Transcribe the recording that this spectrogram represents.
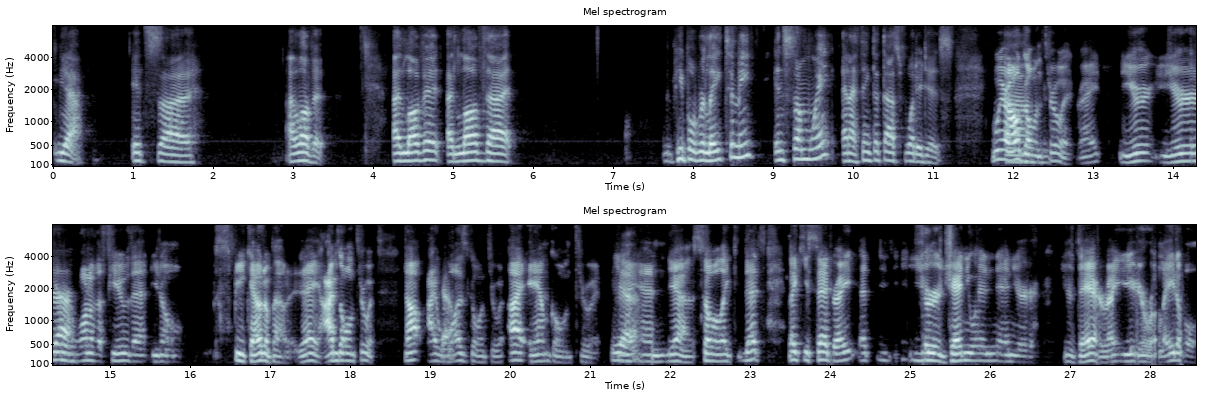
yeah it's uh i love it i love it i love that people relate to me in some way and i think that that's what it is We're all going um, through it, right? You're you're Yeah. one of the few that you know speak out about it. Hey, I'm going through it. Not I Yeah. was going through it. I am going through it. right? Yeah. And yeah, so like that's like you said, right? That You're genuine and you're you're there, right? You- You're relatable.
